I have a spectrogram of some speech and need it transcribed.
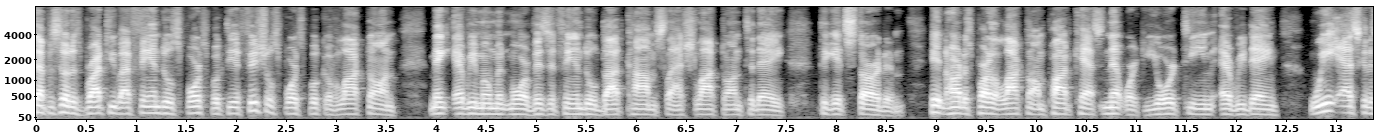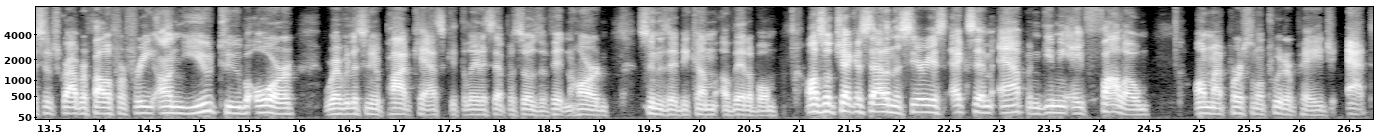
This episode is brought to you by FanDuel Sportsbook, the official sportsbook of Locked On. Make every moment more. Visit fanduel.com slash locked on today to get started. Hitting hard part of the Locked On Podcast Network, your team every day. We ask you to subscribe or follow for free on YouTube or wherever you listen to your podcast. Get the latest episodes of Hitting Hard as soon as they become available. Also, check us out on the Sirius XM app and give me a follow on my personal Twitter page at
